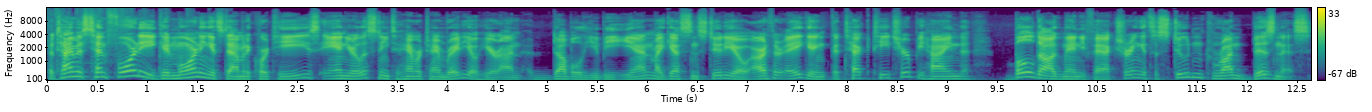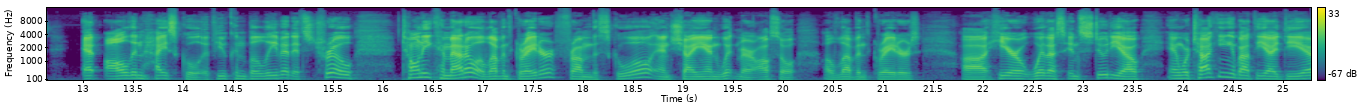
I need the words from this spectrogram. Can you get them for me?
The time is 1040. Good morning. It's Domenic Cortese, and you're listening to Hammer Time Radio here on WBEN. My guest in studio, Arthur Eggink, the tech teacher behind Bulldog Manufacturing. It's a student-run business at Alden High School. If you can believe it, it's true. Tony Cometto, 11th grader from the school, and Cheyenne Whitmer, also 11th graders, uh, here with us in studio. And we're talking about the idea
